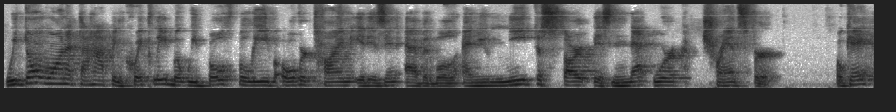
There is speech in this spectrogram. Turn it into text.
We don't want it to happen quickly, but we both believe over time it is inevitable and you need to start this network transfer. Okay.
